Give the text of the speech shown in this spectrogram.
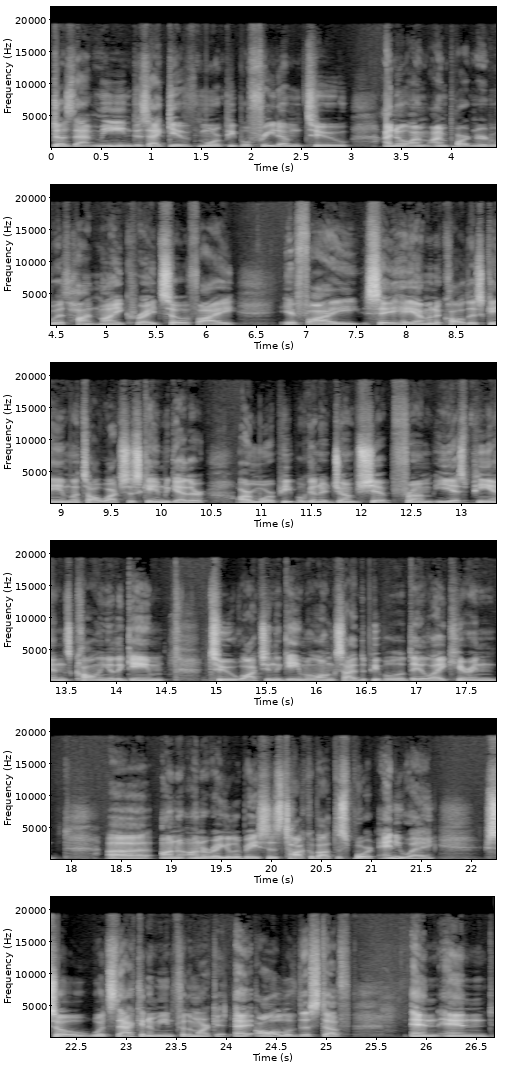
Does that mean? Does that give more people freedom to? I know I'm I'm partnered with Hot Mic, right? So if I if I say, hey, I'm going to call this game, let's all watch this game together, are more people going to jump ship from ESPN's calling of the game to watching the game alongside the people that they like hearing uh, on, on a regular basis talk about the sport anyway? So, what's that going to mean for the market? All of this stuff and and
